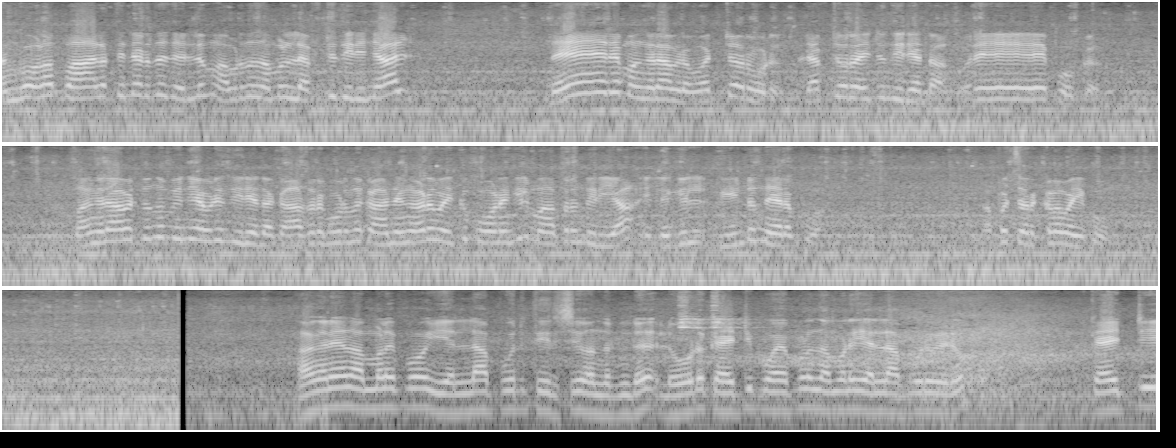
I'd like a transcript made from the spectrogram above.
അങ്കോള പാലത്തിന്റെ അടുത്ത് ചെല്ലും. അവിടുന്ന് നമ്മൾ ലെഫ്റ്റ് തിരിഞ്ഞാൽ നേരെ മംഗലാപുരം ഒറ്റ റോഡ് ലെഫ്റ്റും റൈറ്റും തിരിയണ്ട. ഒരേ പോക്ക്. മംഗലാപുരത്തുനിന്നും പിന്നെ എവിടെയും തിരിയണ്ട കാസർഗോഡ് നിന്ന് കാഞ്ഞങ്ങാട് വൈക്ക് പോകണമെങ്കിൽ മാത്രം തിരിയുക ഇല്ലെങ്കിൽ വീണ്ടും നേരെ പോവാം. അപ്പോൾ ചെറുക്കള വഴി പോവും. അങ്ങനെ നമ്മളിപ്പോൾ യെല്ലാപ്പൂര് തിരിച്ച് വന്നിട്ടുണ്ട്. ലോഡ് കയറ്റി പോയപ്പോൾ നമ്മൾ യെല്ലാപ്പൂര് വരും. കയറ്റി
